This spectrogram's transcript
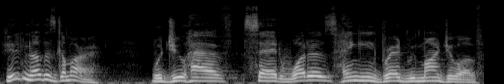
if you didn't know this Gemara, would you have said, What does hanging bread remind you of?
